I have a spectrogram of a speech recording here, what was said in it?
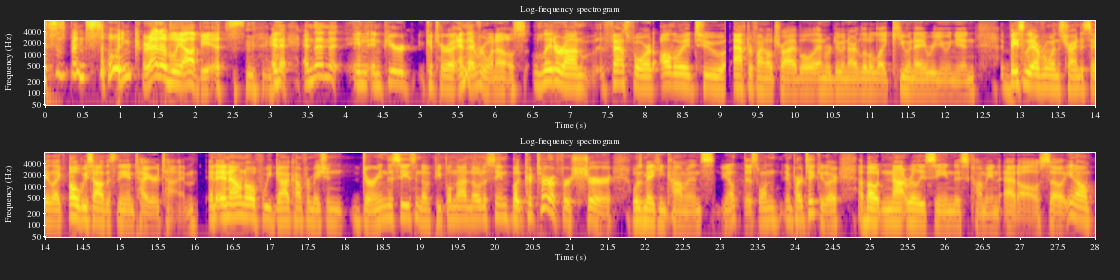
this has been so incredibly obvious. and and then in in pure Katura and everyone else later on, fast forward all the way to after Final Tribal, and we're doing our little like Q and A reunion. Basically, everyone's trying to say like, "Oh, we saw this the entire time," and and I don't know if we got confirmation during the season of people not noticing, but Katura for sure was making comments. You know, this one in particular about not really seeing this coming at all. So you know.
